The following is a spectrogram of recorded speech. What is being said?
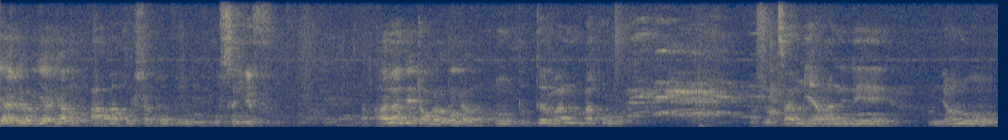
yadi ogi akamu. Ah bako shabu usengif. Hana ndi tonga wenga ba. Hmm, doctor wan bako. Kuzo tsami yavani ni mnyano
